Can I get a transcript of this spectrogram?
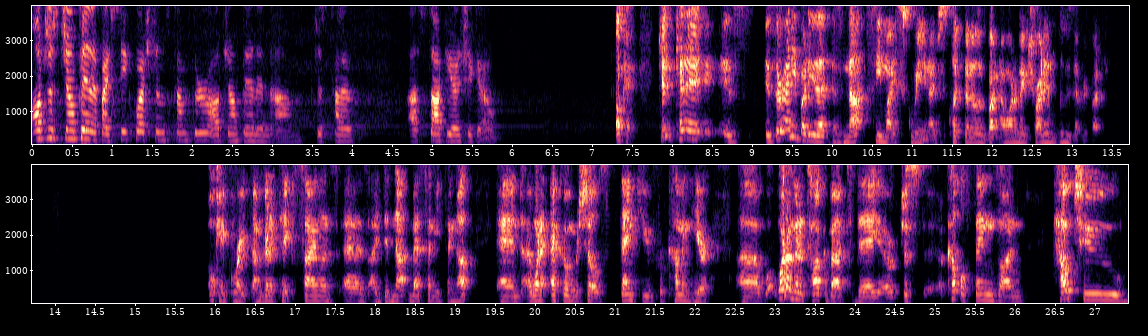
I'll just jump in if I see questions come through. I'll jump in and um, just kind of uh, stop you as you go. Okay. Can, can I, is, is there anybody that does not see my screen? I just clicked another button. I want to make sure I didn't lose everybody. Okay, great. I'm going to take silence as I did not mess anything up. And I want to echo Michelle's thank you for coming here. Uh, what I'm going to talk about today are just a couple things on how to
